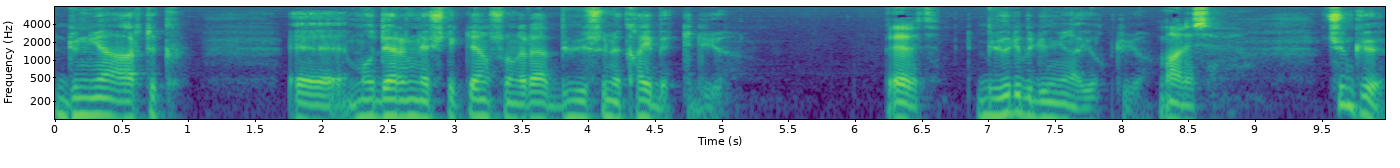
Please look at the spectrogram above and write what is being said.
dünya artık modernleştikten sonra büyüsünü kaybetti diyor. Evet. Büyülü bir dünya yok diyor. Maalesef. Çünkü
